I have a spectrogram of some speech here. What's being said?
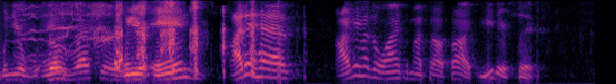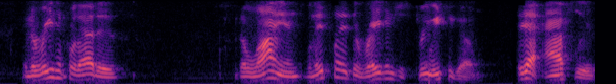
when you're The in, record. when you're in, I didn't have I didn't have the Lions in my top five. To me, they're six, and the reason for that is the Lions when they played the Ravens just three weeks ago, they got absolutely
